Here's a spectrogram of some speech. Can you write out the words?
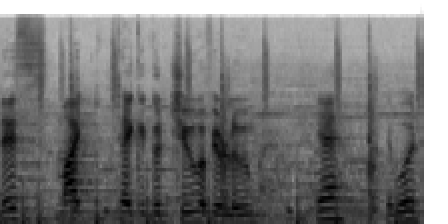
This might take a good chew of your loom. Yeah, it would.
